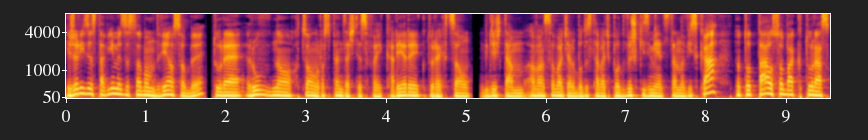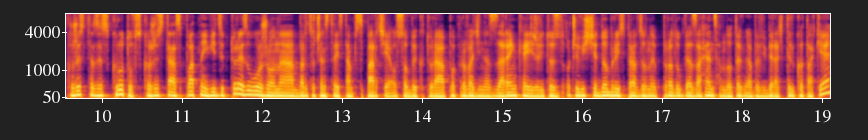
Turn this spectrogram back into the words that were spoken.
Jeżeli zestawimy ze sobą dwie osoby, które równo chcą rozpędzać te swoje kariery, które chcą gdzieś tam awansować albo dostawać podwyżki, zmieniać stanowiska, no to ta osoba, która skorzysta ze skrótów, skorzysta z płatnej wiedzy, która jest ułożona, bardzo często jest tam wsparcie osoby, która poprowadzi nas za rękę, jeżeli to jest oczywiście dobry i sprawdzony produkt, a zachęcam do tego, aby wybierać tylko takie,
